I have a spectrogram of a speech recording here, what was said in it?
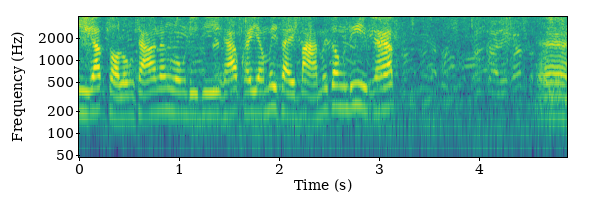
ดีๆครับถอดรองเท้านั่งลงดีๆครับ ใครยังไม่ใส่บาตรไม่ต้องรีบครับอ่า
